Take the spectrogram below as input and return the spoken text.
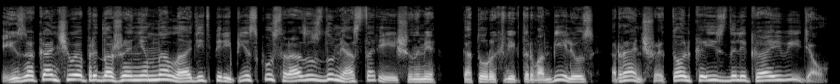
и заканчивая предложением наладить переписку сразу с двумя старейшинами, которых Виктор Ван Белиус раньше только издалека и видел.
